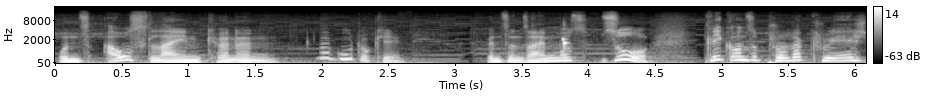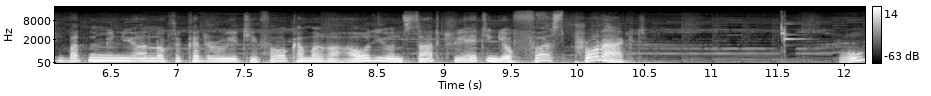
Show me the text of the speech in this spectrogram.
uns ausleihen können. Na gut, okay. Wenn es dann sein muss. So, click on the Product Creation Button Menu, unlock the category TV, Kamera, Audio and start creating your first product. Wo?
